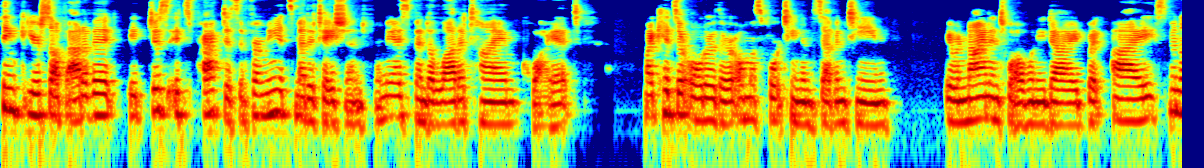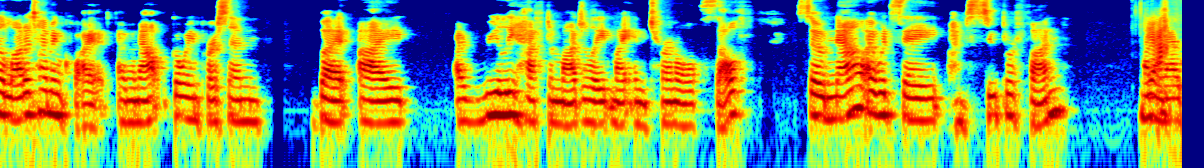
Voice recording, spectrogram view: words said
think yourself out of it, it just, it's practice. And for me, it's meditation. For me, I spend a lot of time quiet. My kids are older, they're almost 14 and 17. They were nine and 12 when he died, but I spend a lot of time in quiet. I'm an outgoing person, but I, I really have to modulate my internal self. So now I would say I'm super fun. Yeah. I have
